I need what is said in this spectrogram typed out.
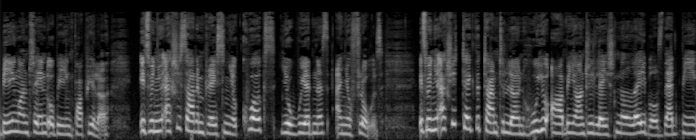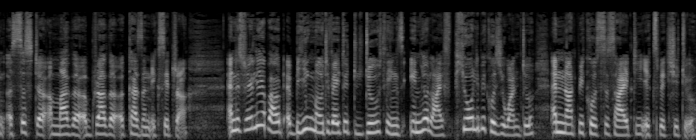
being on trend or being popular. It's when you actually start embracing your quirks, your weirdness, and your flaws is when you actually take the time to learn who you are beyond relational labels, that being a sister, a mother, a brother, a cousin, etc. And it's really about uh, being motivated to do things in your life purely because you want to and not because society expects you to.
